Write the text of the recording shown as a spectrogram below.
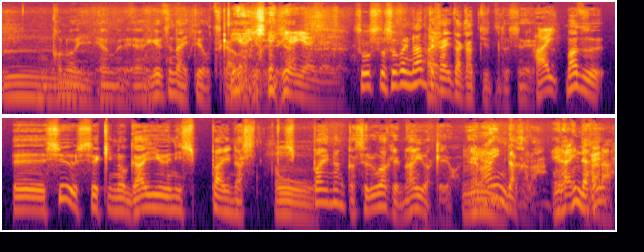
のえげつない手を使うわけですやいやいやいやいやそうするとそこに何て書いたかっていうとですね、はい。まず、えー習主席の外遊に失敗なし。失敗なんかするわけないわけよ、偉いんだから。偉いんだから。ね。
